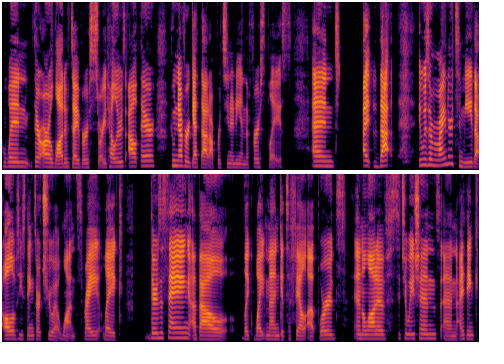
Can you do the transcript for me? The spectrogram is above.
when there are a lot of diverse storytellers out there who never get that opportunity in the first place. And I that it was a reminder to me that all of these things are true at once, right? Like there's a saying about like white men get to fail upwards in a lot of situations and i think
